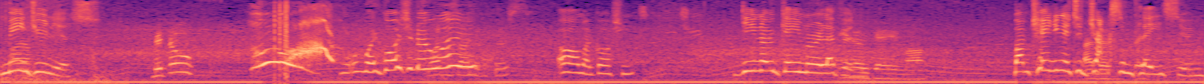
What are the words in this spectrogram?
Me and uh, Julius. Middle. oh my gosh, no Why did I way. Oh my gosh. Dino Gamer 11. No gamer. But I'm changing it to And Jackson Plays soon.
